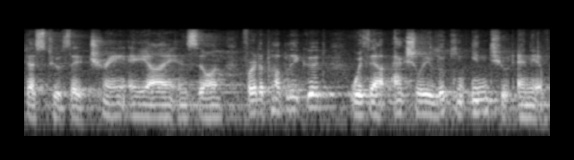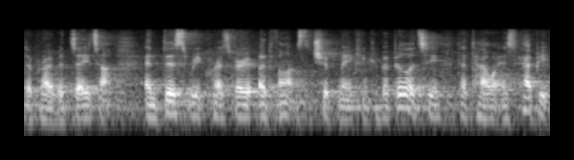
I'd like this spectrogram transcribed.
that's to say train AI and so on, for the public good without actually looking into any of the private data. And this requires very advanced chip making capability that Taiwan is happy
